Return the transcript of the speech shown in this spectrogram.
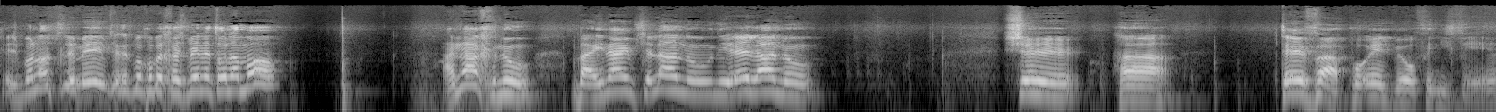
חשבונות שלמים שהקדוש ברוך הוא מחשבן את עולמו. אנחנו, בעיניים שלנו, נראה לנו שהטבע פועל באופן עיוור,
